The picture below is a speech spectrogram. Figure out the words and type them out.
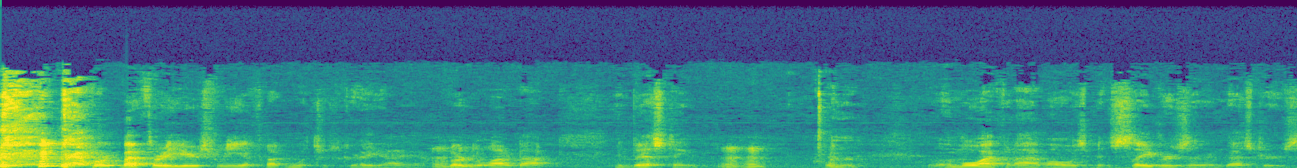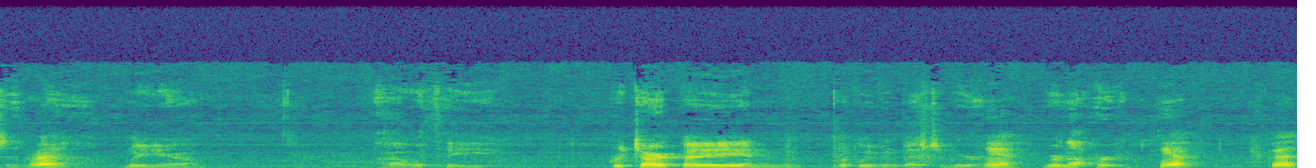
and uh, worked about three years for E.F. Hutton, which was great. I uh, Mhm. learned a lot about investing, Mm-hmm. and uh, my wife and I have always been savers and investors. And, Right. Uh, we, um, uh, with the retired pay and what we've invested, we're Yeah. we're not hurting. Yeah. Good.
